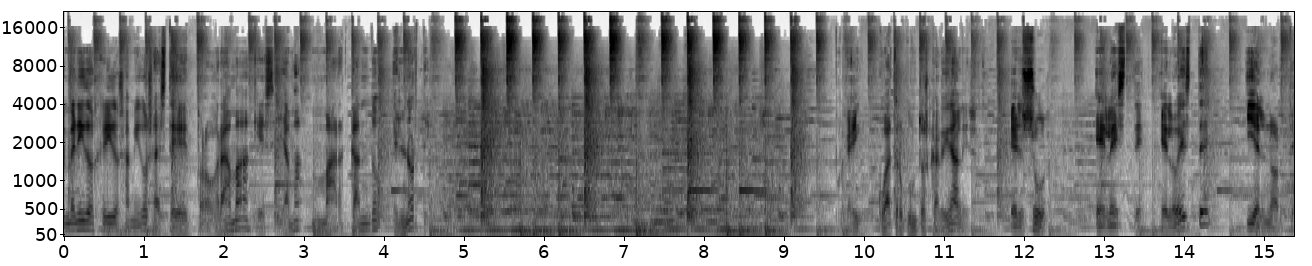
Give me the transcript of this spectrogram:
Bienvenidos queridos amigos a este programa que se llama Marcando el Norte. Porque hay cuatro puntos cardinales. El sur, el este, el oeste y el norte.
